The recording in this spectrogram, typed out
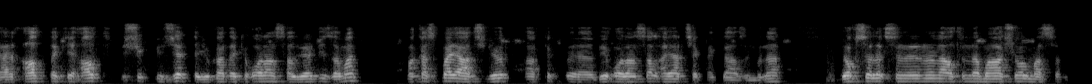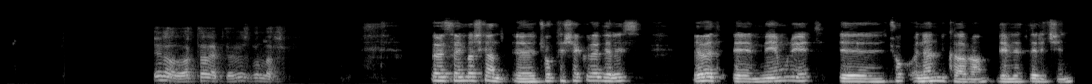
Yani alttaki alt düşük ücretle yukarıdaki oransal verdiği zaman makas bayağı açılıyor. Artık e, bir oransal ayar çekmek lazım buna. Yoksulluk sınırının altında maaş olmasın. Genel olarak taleplerimiz bunlar. Evet Sayın Başkan, e, çok teşekkür ederiz. Evet, e, memuriyet e, çok önemli bir kavram devletler için.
